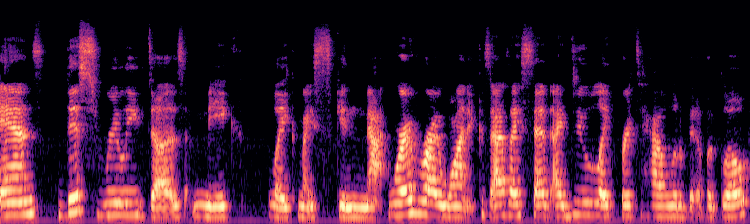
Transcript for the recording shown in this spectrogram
And this really does make like my skin matte wherever I want it because as I said I do like for it to have a little bit of a glow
